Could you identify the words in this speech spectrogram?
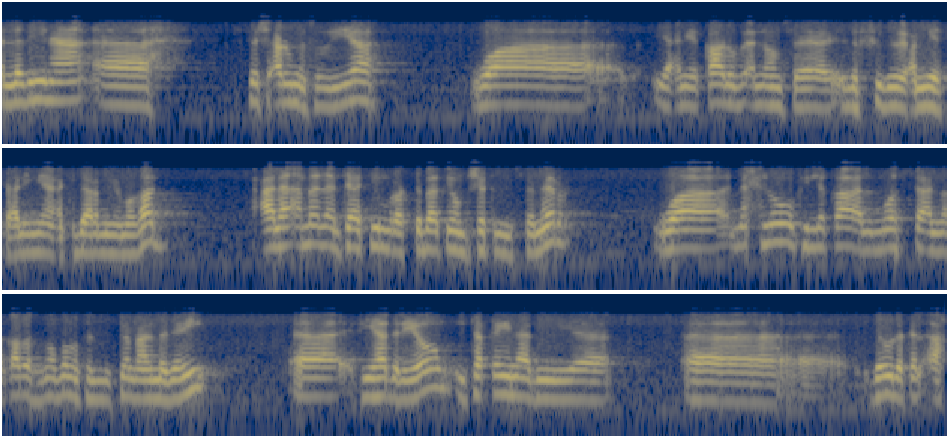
الذين آه استشعروا المسؤولية ويعني قالوا بأنهم سينفذوا العملية التعليمية اعتبارا من يوم غد. على أمل أن تأتي مرتباتهم بشكل مستمر. ونحن في اللقاء الموسع لنقابه منظمة المجتمع المدني في هذا اليوم التقينا بدوله الأخ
